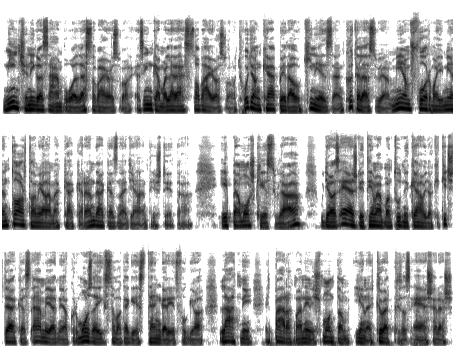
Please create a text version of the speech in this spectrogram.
nincsen igazából leszabályozva, ez inkább le lesz szabályozva, hogy hogyan kell például kinézzen kötelezően, milyen formai, milyen tartalmi elemekkel kell rendelkezni egy jelentéstétel. Éppen most készül el, ugye az ESG témában tudni kell, hogy aki kicsit elkezd elmélyedni, akkor mozaik szavak egész tengerét fogja látni. Egy párat már én is mondtam, ilyen egy következő az ESRS.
